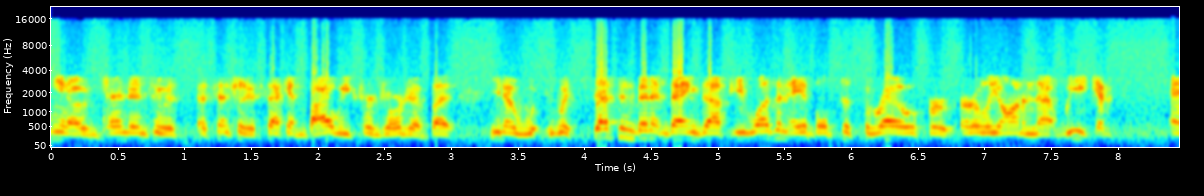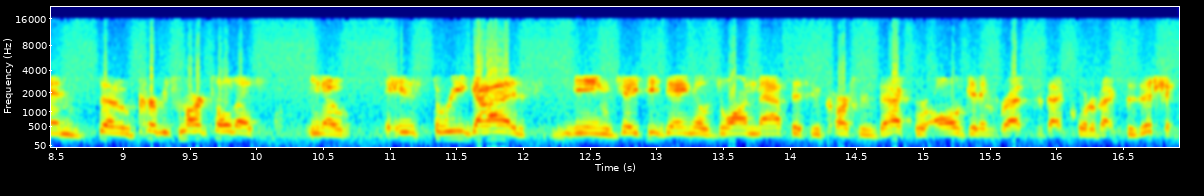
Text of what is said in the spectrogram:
you know, turned into a, essentially a second bye week for Georgia. But, you know, w- with Stetson Bennett banged up, he wasn't able to throw for early on in that week. And, and so Kirby Smart told us, you know, his three guys, being JT Daniels, D'Wan Mathis, and Carson Beck, were all getting reps at that quarterback position.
